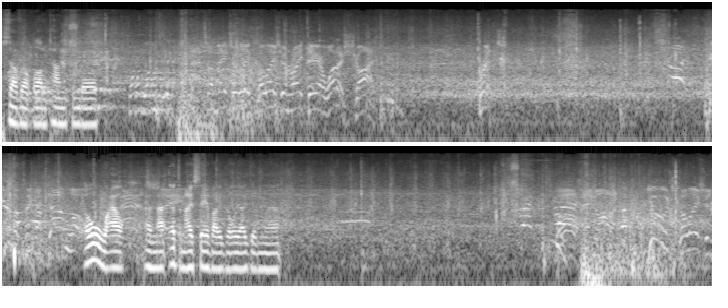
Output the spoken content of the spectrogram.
still have a lot of time to come back. That's a major league collision right there. What a shot. Fritz. Here's a pickup down low. Oh, wow. That's a ni- that's a save. nice save by the goalie. i give him that. Oh, hang on. Huge collision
